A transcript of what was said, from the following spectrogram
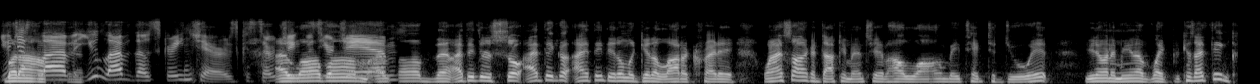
you but, just um, love yeah. you love those screen shares because I searching love was your them. jam. I love them. I think they're so. I think I think they don't get a lot of credit. When I saw like a documentary of how long they take to do it, you know what I mean? Of like because I think,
